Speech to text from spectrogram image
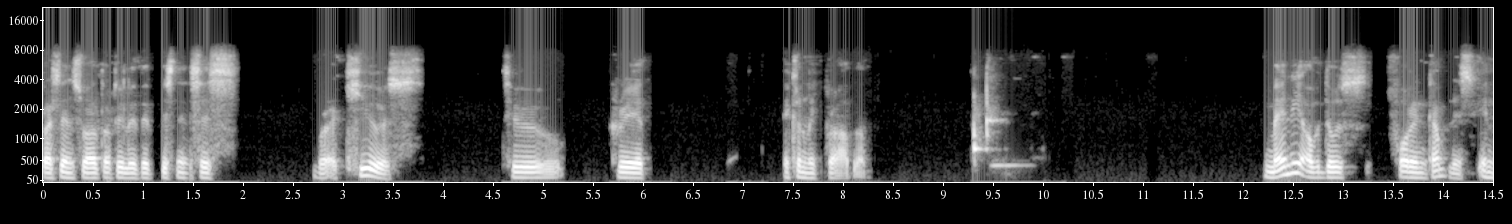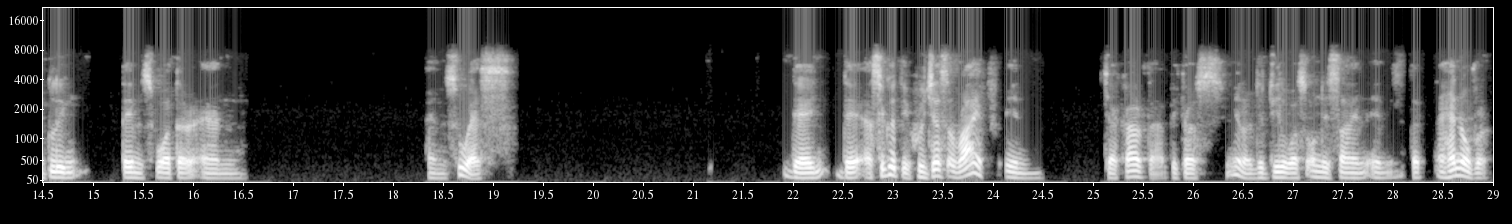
President Suharto related businesses were accused to create economic problem. Many of those foreign companies, including Thames Water and and Suez, the the executive who just arrived in Jakarta because you know the deal was only signed in the Hanover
